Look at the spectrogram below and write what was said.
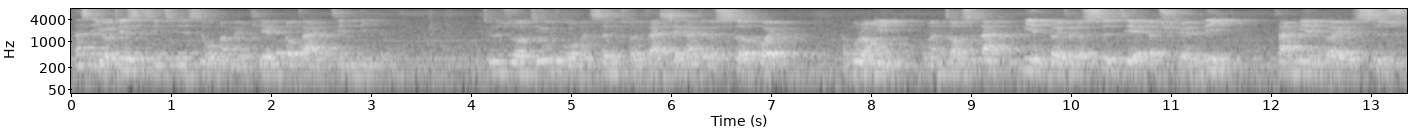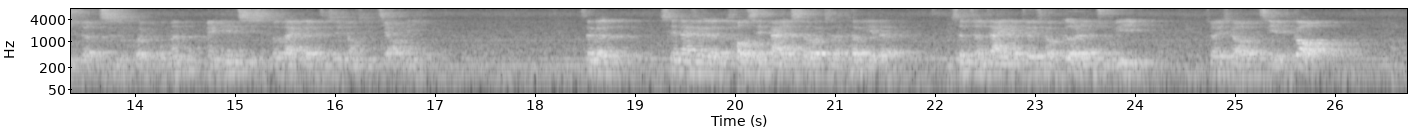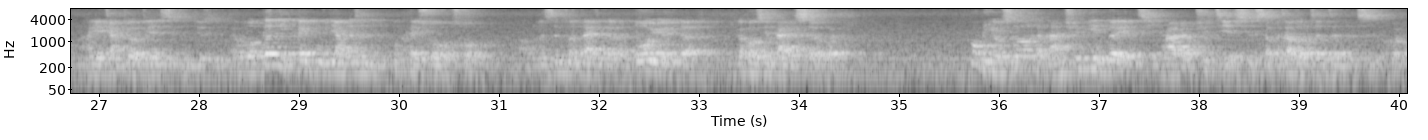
但是有一件事情，其实是我们每天都在经历的，也就是说，基督徒我们生存在现在这个社会很不容易，我们总是在面对这个世界的权利，在面对世俗的智慧，我们每天其实都在跟这些东西角力。这个现在这个后现代的社会是很特别的，生存在一个追求个人主义、追求解构，他也讲究一件事情，就是我跟你可以不一样，但是你不可以说我错。我们生存在这个多元的一个后现代的社会，我们有时候很难去面对其他人，去解释什么叫做真正的智慧。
